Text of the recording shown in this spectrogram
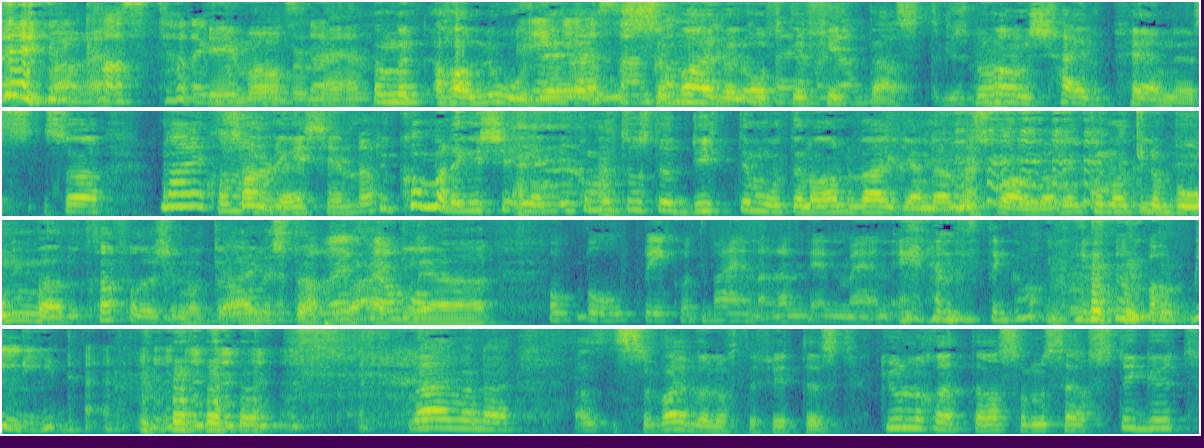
det bare Kaster deg Game på over, man. Ja, men hallo, det er survival of the fittest. Hvis du har en skeiv penis, så Nei, Kommer du deg ikke inn, da? Du kommer deg ikke inn. Du kommer til å stå og dytte mot en annen vegg enn den du skal, og du kommer til å bomme. Du treffer ikke noe eggstokker og eggleder. Hoppe opp i konteineren din med en eneste gang. Bare bli der. Nei, men altså, survival of the fittest. Gulrøtter som ser stygge ut,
